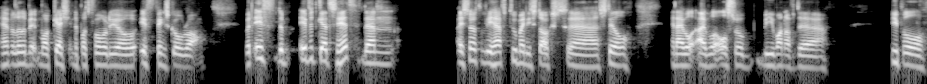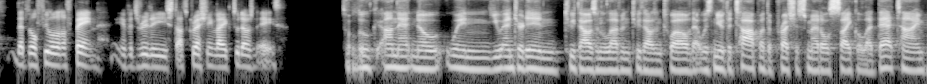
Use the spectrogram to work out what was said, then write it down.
have a little bit more cash in the portfolio if things go wrong. But if the if it gets hit, then I certainly have too many stocks uh, still, and I will I will also be one of the people that will feel a lot of pain if it really starts crashing like 2008. So, Luke, on that note, when you entered in 2011, 2012, that was near the top of the precious metals cycle at that time.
